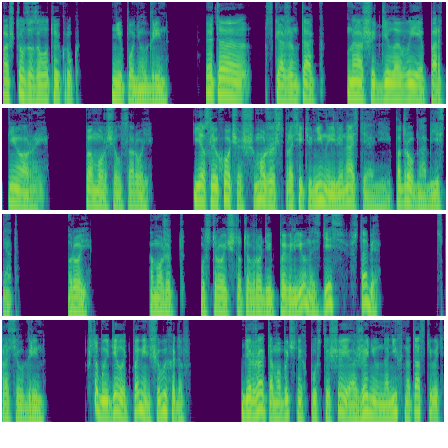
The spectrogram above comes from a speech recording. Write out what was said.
А что за золотой круг? Не понял Грин. Это, скажем так, наши деловые партнеры, поморщился Рой. Если хочешь, можешь спросить у Нины или Насти, они подробно объяснят. Рой, а может, устроить что-то вроде павильона здесь, в стабе? спросил Грин. Чтобы делать поменьше выходов. Держать там обычных пустышей, а Женю на них натаскивать.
